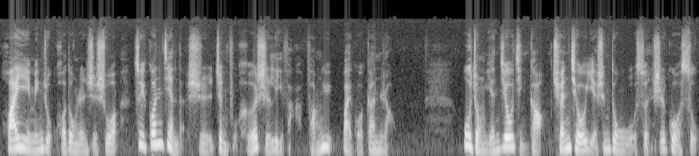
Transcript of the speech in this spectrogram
华裔民主活动人士说，最关键的是政府何时立法防御外国干扰。物种研究警告，全球野生动物损失过速。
